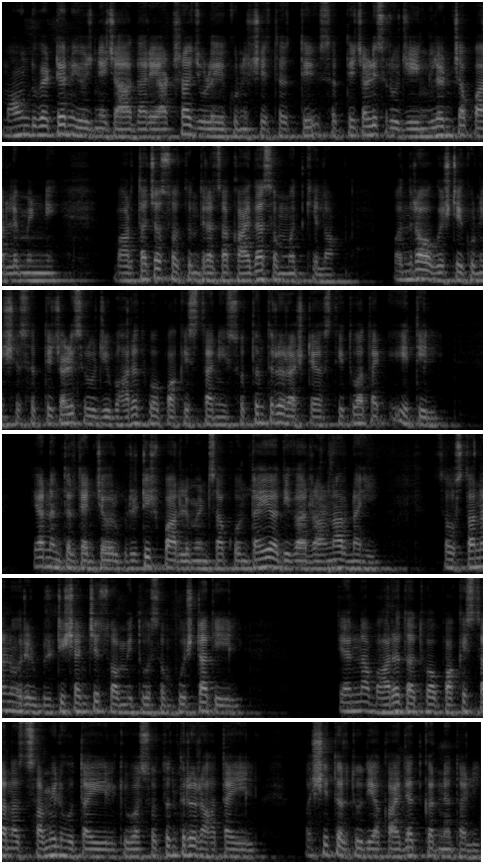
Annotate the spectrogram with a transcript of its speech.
माउंटबॅटन योजनेच्या आधारे अठरा जुलै एकोणीसशे सत्ते सत्तेचाळीस रोजी इंग्लंडच्या पार्लमेंटने भारताच्या स्वातंत्र्याचा कायदा संमत केला. पंधरा ऑगस्ट एकोणीसशे सत्तेचाळीस रोजी भारत व पाकिस्तान ही स्वतंत्र राष्ट्रे अस्तित्वात येतील. त्यानंतर त्यांच्यावर ब्रिटिश पार्लमेंटचा कोणताही अधिकार राहणार नाही. संस्थानांवरील ब्रिटिशांचे स्वामित्व संपुष्टात येईल. त्यांना भारत अथवा पाकिस्तानात सामील होता येईल किंवा स्वतंत्र राहता येईल, अशी तरतूद या कायद्यात करण्यात आली.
